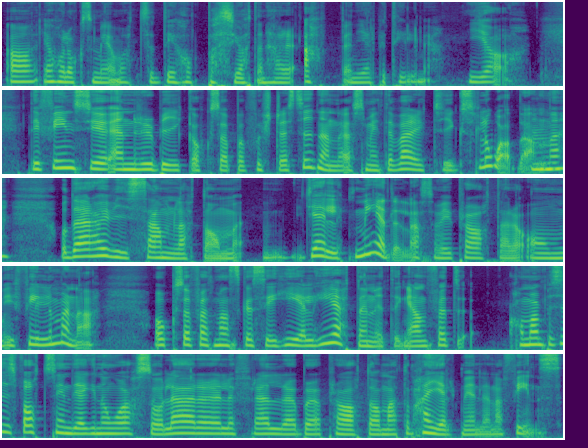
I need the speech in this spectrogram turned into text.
Ja, jag håller också med om att det hoppas jag att den här appen hjälper till med. Ja, det finns ju en rubrik också på första sidan där som heter verktygslådan. Mm. Och där har vi samlat de hjälpmedel som vi pratar om i filmerna. Också för att man ska se helheten lite grann. För att har man precis fått sin diagnos och lärare eller föräldrar börjar prata om att de här hjälpmedlen finns,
